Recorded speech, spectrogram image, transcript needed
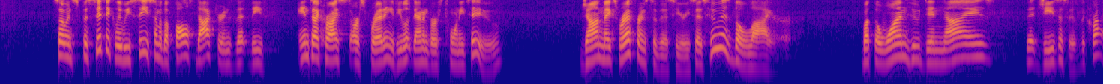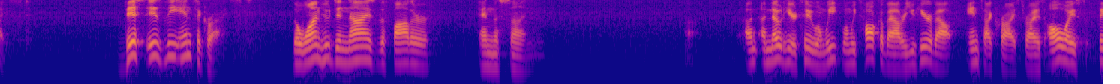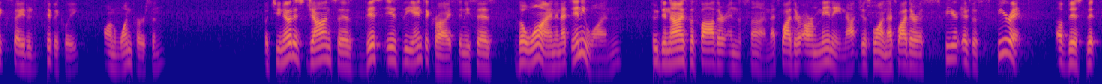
So, and specifically, we see some of the false doctrines that these antichrists are spreading. If you look down in verse 22, John makes reference to this here. He says, Who is the liar but the one who denies that Jesus is the Christ? This is the Antichrist the one who denies the Father and the Son. A, a, note here too, when we when we talk about or you hear about Antichrist, right, it's always fixated typically on one person. But you notice John says this is the Antichrist, and he says the one, and that's anyone who denies the Father and the Son. That's why there are many, not just one. That's why there a spirit, there's a spirit of this that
